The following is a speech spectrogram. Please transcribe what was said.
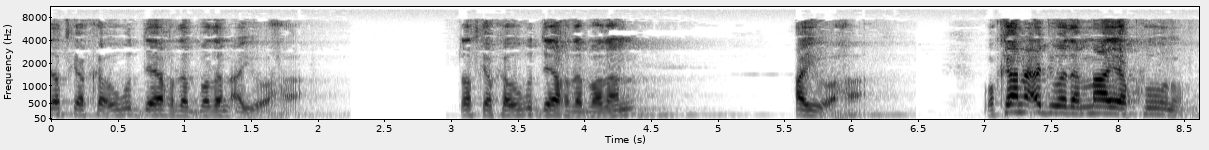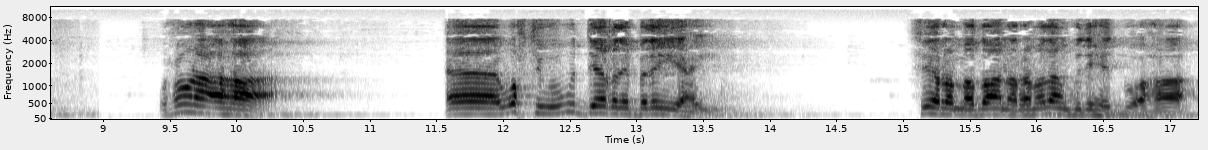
dadka ka ugu deeqda badan ayuu ahaa. Dadka ka ugu deeqda badan ayuu ahaa. Wa kaana ajwada maa yakuunu wuxuuna ahaa wakhtigu ugu deeqda badan yahay. Fii ramadaana ramadaan gudaheed buu ahaa.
